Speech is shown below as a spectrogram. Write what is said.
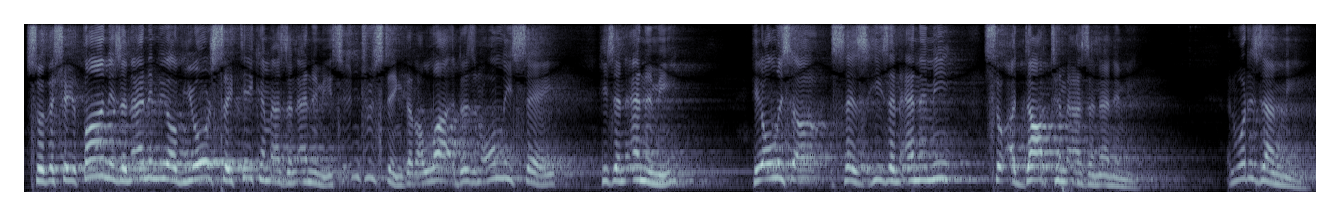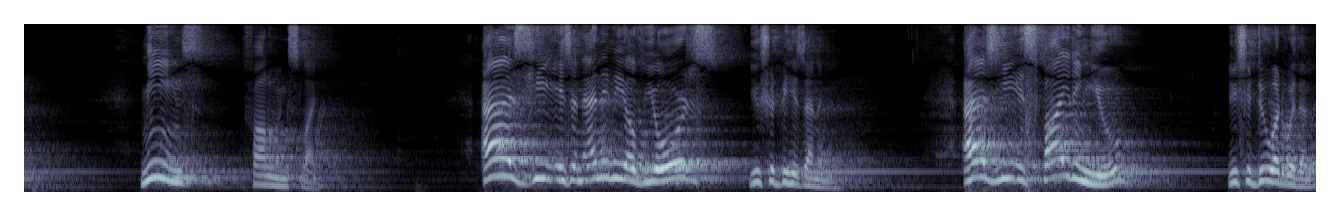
So the shaitan is an enemy of yours, so take him as an enemy. It's interesting that Allah doesn't only say he's an enemy, He only says he's an enemy, so adopt him as an enemy. And what does that mean? Means, following slide. As he is an enemy of yours, you should be his enemy. As he is fighting you, you should do what with him?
